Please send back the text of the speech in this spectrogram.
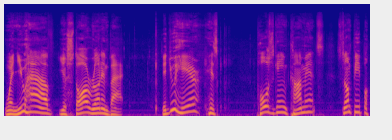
when you have your star running back, did you hear his post game comments? Some people,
